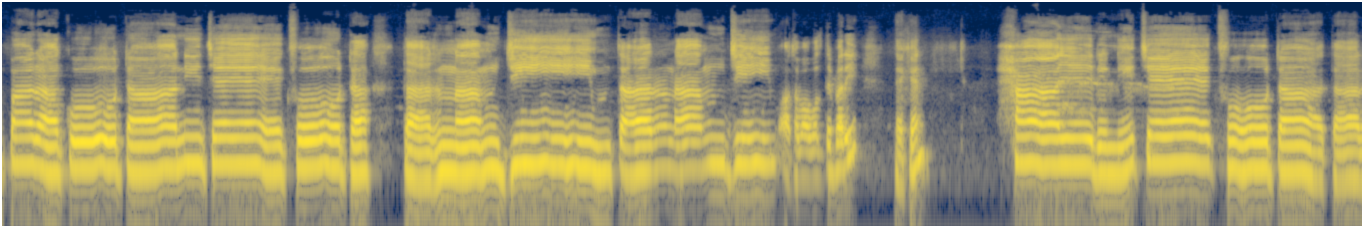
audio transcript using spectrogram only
পারা কোটা, নিচে এক ফোঁটা, তার নাম জিম, তার নাম জিম, অথবা বলতে পারি, দেখেন হায়ের নিচে ফোঁটা, তার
